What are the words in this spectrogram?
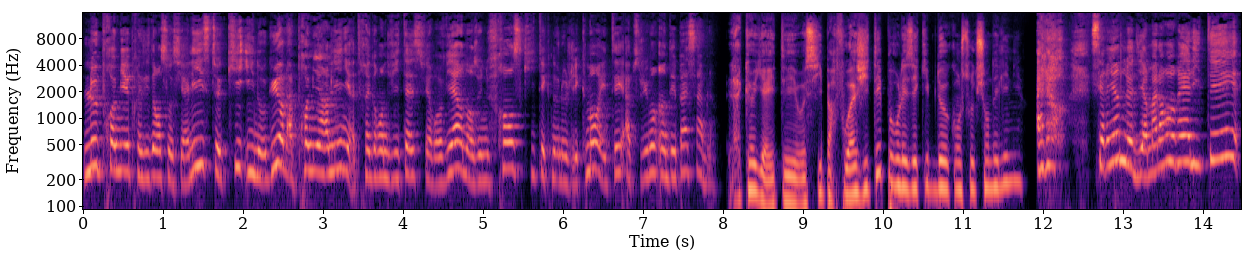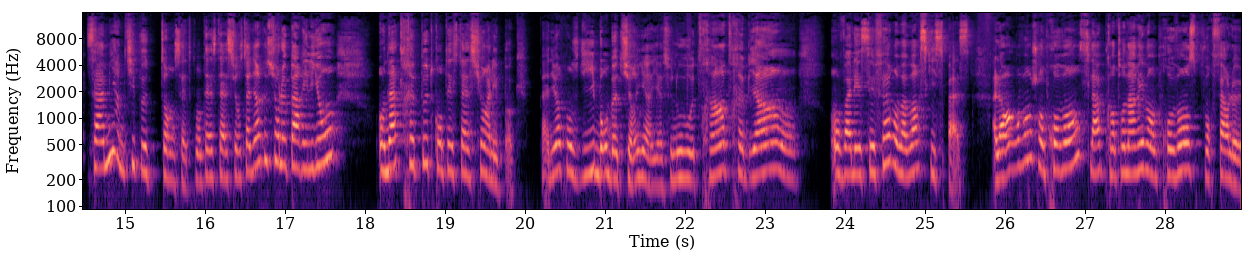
le premier président socialiste qui inaugure la première ligne à très grande vitesse ferroviaire dans une France qui technologiquement était absolument indépassable. L'accueil a été aussi parfois agité pour les équipes de construction des lignes? Alors, c'est rien de le dire, mais alors en réalité, ça a mis un petit peu de temps cette contestation. C'est-à-dire que sur le Paris-Lyon, on a très peu de contestation à l'époque. C'est-à-dire qu'on se dit, bon, bah tiens, il y, a, ce nouveau train, très bien, on va laisser faire, on va voir ce qui se passe. Alors en revanche, en Provence, là, quand on arrive en Provence pour faire le,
